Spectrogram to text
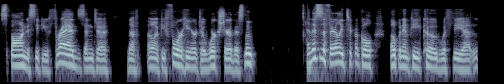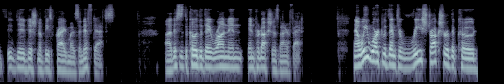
spawn to CPU threads and to the OMP for here to work share this loop. And this is a fairly typical OpenMP code with the, uh, the addition of these pragmas and ifdefs. Uh, this is the code that they run in, in production, as a matter of fact. Now, we worked with them to restructure the code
